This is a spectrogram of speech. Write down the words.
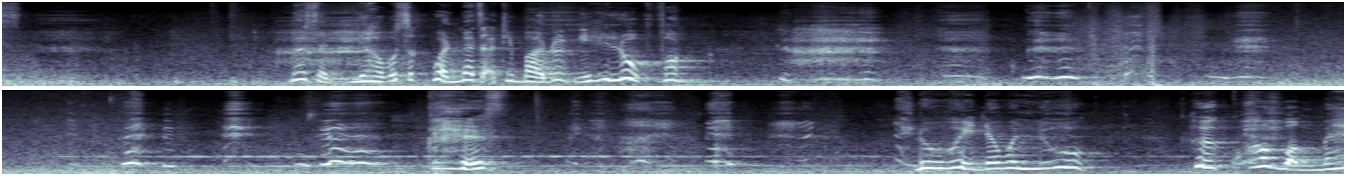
สแม่สัญญาว่าสักวันแม่จะอธิบายเรื่องนี้ให้ลูกฟัง เกรสรู้ไว้นะว่าลูก คือความหวังแม่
